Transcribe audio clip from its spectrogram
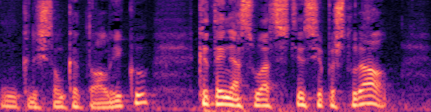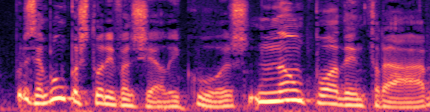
um cristão católico, que tenha a sua assistência pastoral. Por exemplo, um pastor evangélico hoje não pode entrar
